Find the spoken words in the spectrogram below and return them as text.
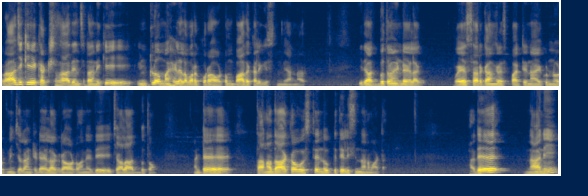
రాజకీయ కక్ష సాధించడానికి ఇంట్లో మహిళల వరకు రావటం బాధ కలిగిస్తుంది అన్నారు. ఇది అద్భుతమైన డైలాగ్. వైఎస్ఆర్ కాంగ్రెస్ పార్టీ నాయకుడి నోటి నుంచి ఇలాంటి డైలాగ్ రావడం అనేది చాలా అద్భుతం. అంటే తన దాకా వస్తే నొప్పి తెలిసిందనమాట అదే నాని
